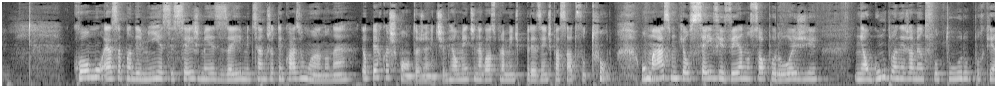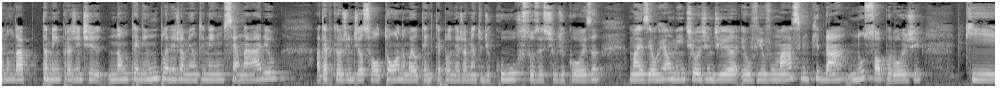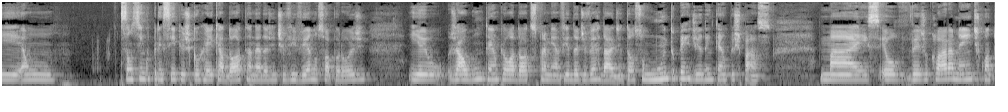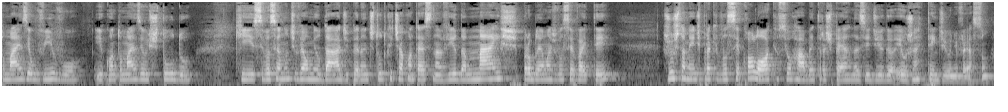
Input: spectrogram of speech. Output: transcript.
como essa pandemia, esses seis meses aí, me disseram que já tem quase um ano, né? Eu perco as contas, gente. Realmente, negócio para mim de presente, passado, futuro. O máximo que eu sei viver é no só por hoje, em algum planejamento futuro, porque não dá também pra gente não ter nenhum planejamento em nenhum cenário. Até porque hoje em dia eu sou autônoma, eu tenho que ter planejamento de cursos, esse tipo de coisa. Mas eu realmente, hoje em dia, eu vivo o máximo que dá no só por hoje, que é um são cinco princípios que o reiki adota, né, da gente viver no só por hoje. E eu já há algum tempo eu adoto isso para minha vida de verdade. Então eu sou muito perdida em tempo e espaço. Mas eu vejo claramente quanto mais eu vivo e quanto mais eu estudo, que se você não tiver humildade perante tudo que te acontece na vida, mais problemas você vai ter, justamente para que você coloque o seu rabo entre as pernas e diga: Eu já entendi o universo.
